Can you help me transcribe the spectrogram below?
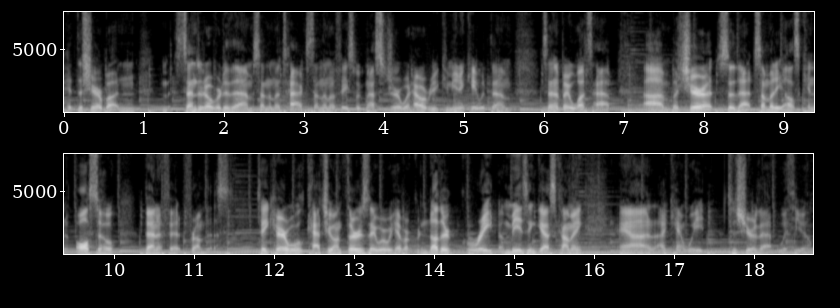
Hit the share button, send it over to them, send them a text, send them a Facebook Messenger, however you communicate with them, send it by WhatsApp, um, but share it so that somebody else can also benefit from this. Take care. We'll catch you on Thursday where we have another great, amazing guest coming, and I can't wait to share that with you.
